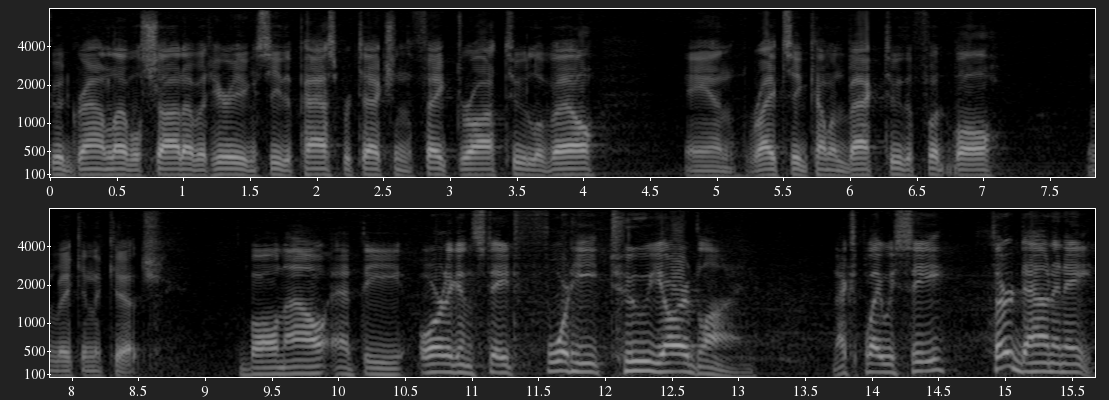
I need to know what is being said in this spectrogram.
Good ground level shot of it here. You can see the pass protection, the fake draw to Loville, and Reitzug coming back to the football and making the catch. Ball now at the Oregon State 42-yard line. Next play we see, third down and eight.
